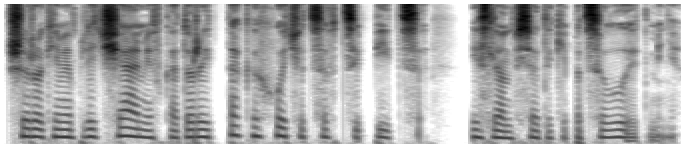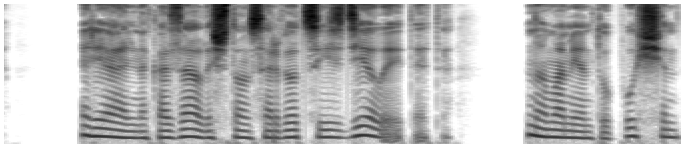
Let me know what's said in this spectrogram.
широкими плечами, в который так и хочется вцепиться, если он все-таки поцелует меня. Реально казалось, что он сорвется и сделает это. Но момент упущен,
